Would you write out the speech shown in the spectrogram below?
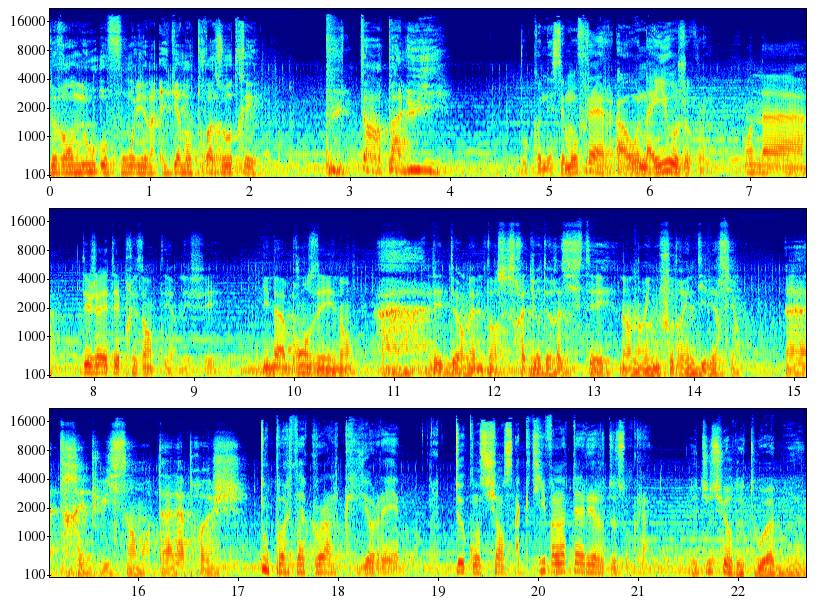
Devant nous, au fond, il y en a également trois autres et... Putain, pas lui Vous connaissez mon frère, Aonaïo, je crois. On a déjà été présenté, en effet. Il a bronzé, non? Ah, Les deux en même temps, ce sera dur de résister. Non, non, il nous faudrait une diversion. Un très puissant mental approche. Tout porte à croire qu'il y aurait deux consciences actives à l'intérieur de son crâne. Es-tu sûr de toi, Mian?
